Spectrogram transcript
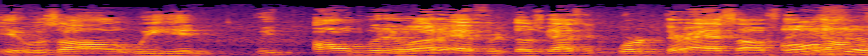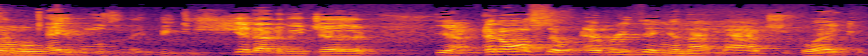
It was all we had. We all put in a lot of effort. Those guys had worked their ass off. They Also- jumped from tables and they beat the shit out of each other. Yeah, and also everything in that match, like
